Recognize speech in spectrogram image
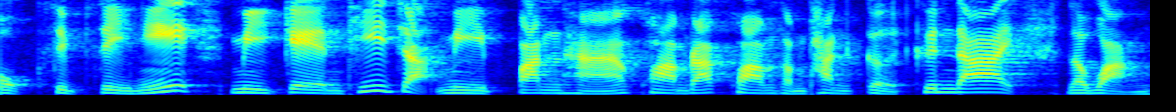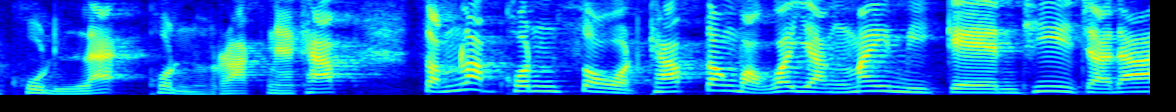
2564 นี้มีเกณฑ์ที่จะมีปัญหาความรักความสัมพันธ์เกิดขึ้นได้ ระหว่างคุณและคนรักนะครับสำหรับคนโสดครับต้องบอกว่ายังไม่มีเกณฑ์ที่จะได้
